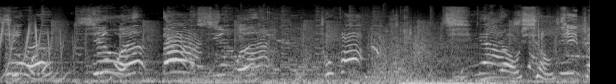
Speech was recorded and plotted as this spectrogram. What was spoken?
新闻，新闻，大新闻！出发！奇妙小记者，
